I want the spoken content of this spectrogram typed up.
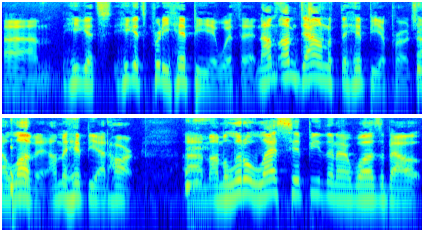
Um, he gets he gets pretty hippie with it, and I'm I'm down with the hippie approach. I love it. I'm a hippie at heart. Um, I'm a little less hippie than I was about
